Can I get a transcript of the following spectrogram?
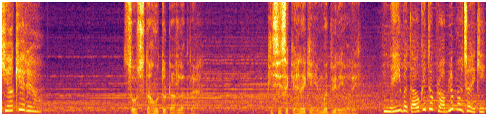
क्या कह रहे हो? सोचता हूँ तो डर लग रहा है। किसी से कहने की हिम्मत भी नहीं हो रही। नहीं बताओगे तो प्रॉब्लम हो जाएगी।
